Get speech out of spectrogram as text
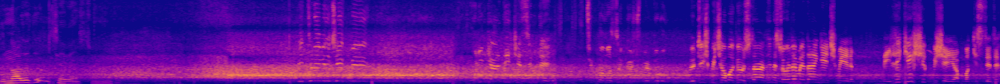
Bunlarda da mı seven sonu? Bitirebilecek mi? Golün geldiği kesildi. Açıklaması güç bir durum. Müthiş bir çaba gösterdiğini söylemeden geçmeyelim. Belli ki şık bir şey yapmak istedi.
